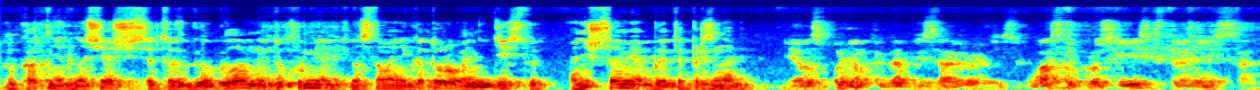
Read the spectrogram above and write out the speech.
Ну как не относящийся? Это главный документ, на основании которого они действуют. Они же сами об этом признали. Я вас понял, тогда присаживайтесь. У вас вопросы есть к стороне истца?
